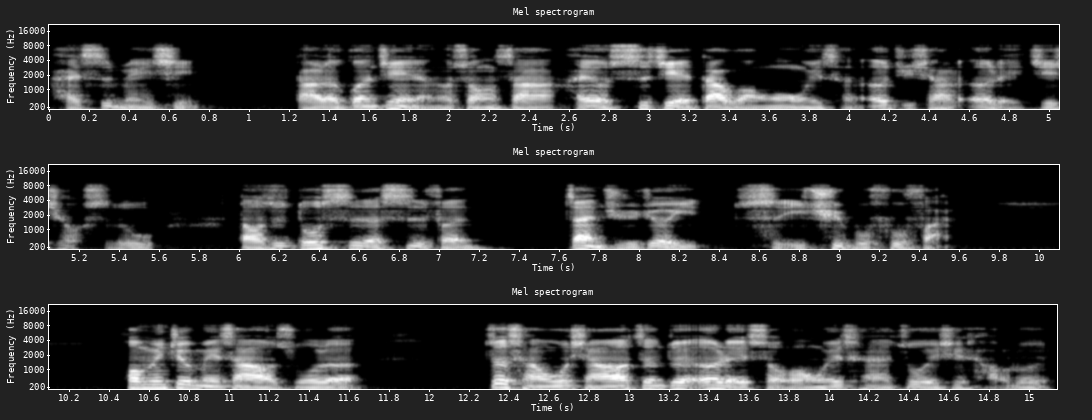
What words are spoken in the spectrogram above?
还是没醒，打了关键两个双杀，还有世界大王王威成二局下的二垒接球失误，导致多失了四分，战局就以此一去不复返。后面就没啥好说了。这场我想要针对二垒手王威成来做一些讨论。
